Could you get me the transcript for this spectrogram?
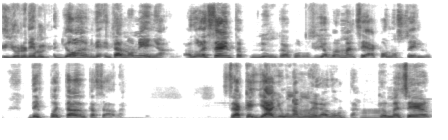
Y yo recuerdo. yo, estando niña, adolescente, nunca conocí. Yo comencé a conocerlo después de estar casada. O sea que ya yo, una mujer adulta, comencé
